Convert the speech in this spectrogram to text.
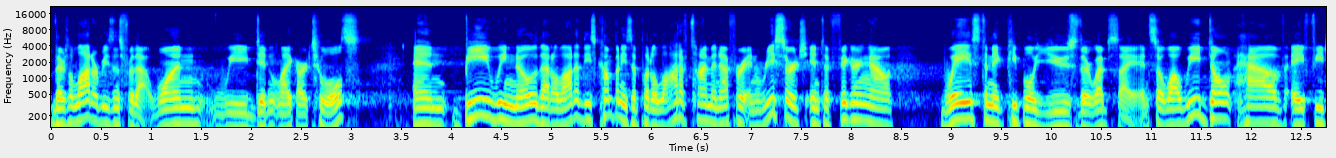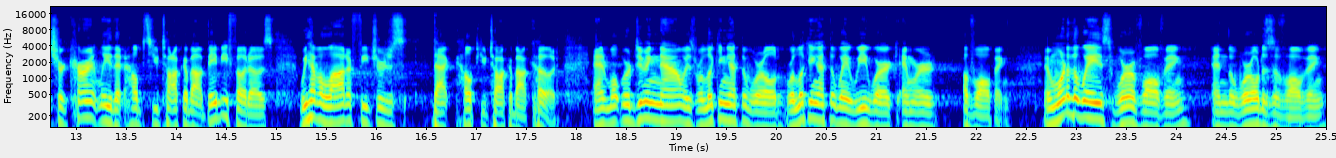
There's a lot of reasons for that. One, we didn't like our tools. And B, we know that a lot of these companies have put a lot of time and effort and research into figuring out ways to make people use their website. And so while we don't have a feature currently that helps you talk about baby photos, we have a lot of features that help you talk about code. And what we're doing now is we're looking at the world, we're looking at the way we work, and we're evolving. And one of the ways we're evolving, and the world is evolving,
